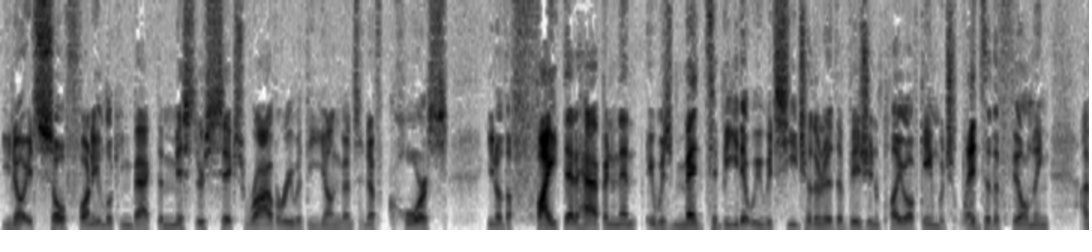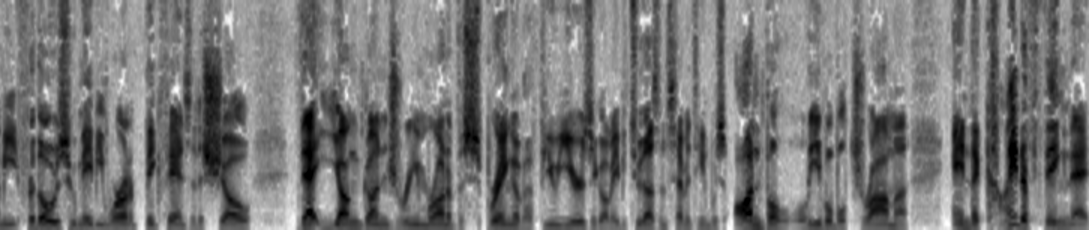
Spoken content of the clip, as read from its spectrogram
You know, it's so funny looking back. The Mr. Six rivalry with the Young Guns, and of course, you know, the fight that happened, and then it was meant to be that we would see each other in a division playoff game, which led to the filming. I mean, for those who maybe weren't big fans of the show, that young gun dream run of the spring of a few years ago, maybe 2017, was unbelievable drama. And the kind of thing that,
